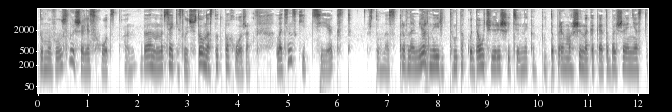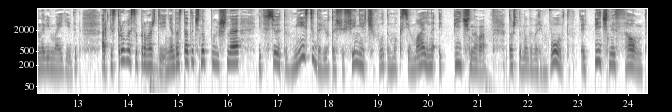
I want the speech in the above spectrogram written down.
Думаю, вы услышали сходство, да, но на всякий случай, что у нас тут похоже? Латинский текст, что у нас равномерный ритм такой, да, очень решительный, как будто прям машина какая-то большая неостановимая едет. Оркестровое сопровождение достаточно пышное, и все это вместе дает ощущение чего-то максимально эпичного. То, что мы говорим, вот, эпичный саунд.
